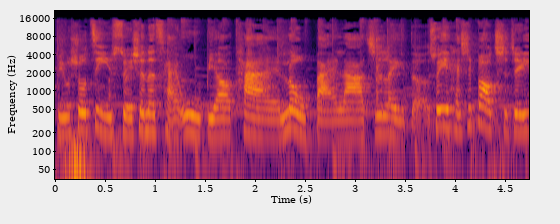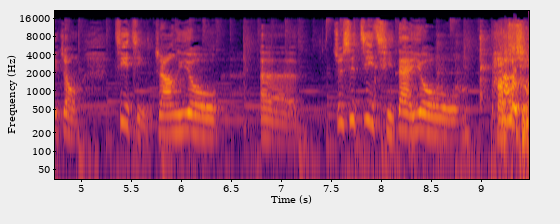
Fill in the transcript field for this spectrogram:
比如说自己随身的财物不要太露白啦之类的。所以还是保持着一种既紧张又呃。就是既期待又怕受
